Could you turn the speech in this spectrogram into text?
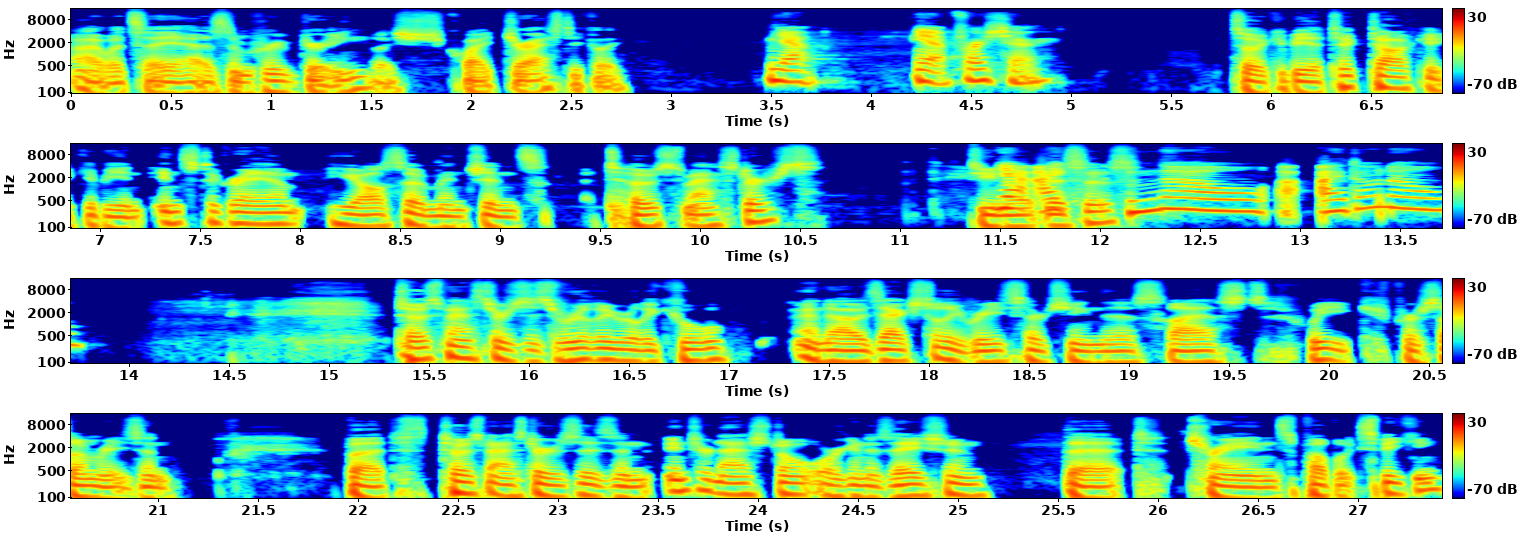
I would say has improved our English quite drastically. Yeah. Yeah, for sure. So it could be a TikTok, it could be an Instagram. He also mentions Toastmasters. Do you know what I- this is? No, I don't know. Toastmasters is really, really cool. And I was actually researching this last week for some reason. But Toastmasters is an international organization that trains public speaking.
